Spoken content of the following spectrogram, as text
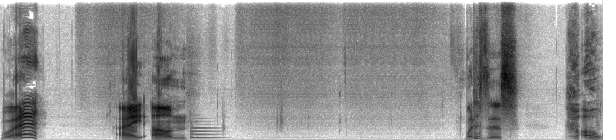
What? I, um... What is this? Oh!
